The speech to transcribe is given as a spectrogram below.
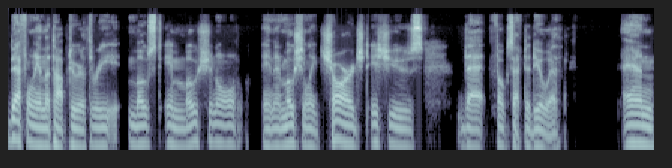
definitely in the top two or three most emotional and emotionally charged issues that folks have to deal with. And,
